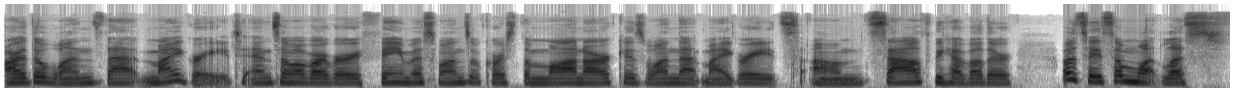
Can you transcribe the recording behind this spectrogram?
are the ones that migrate. And some of our very famous ones, of course, the monarch is one that migrates um, south. We have other, I would say, somewhat less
